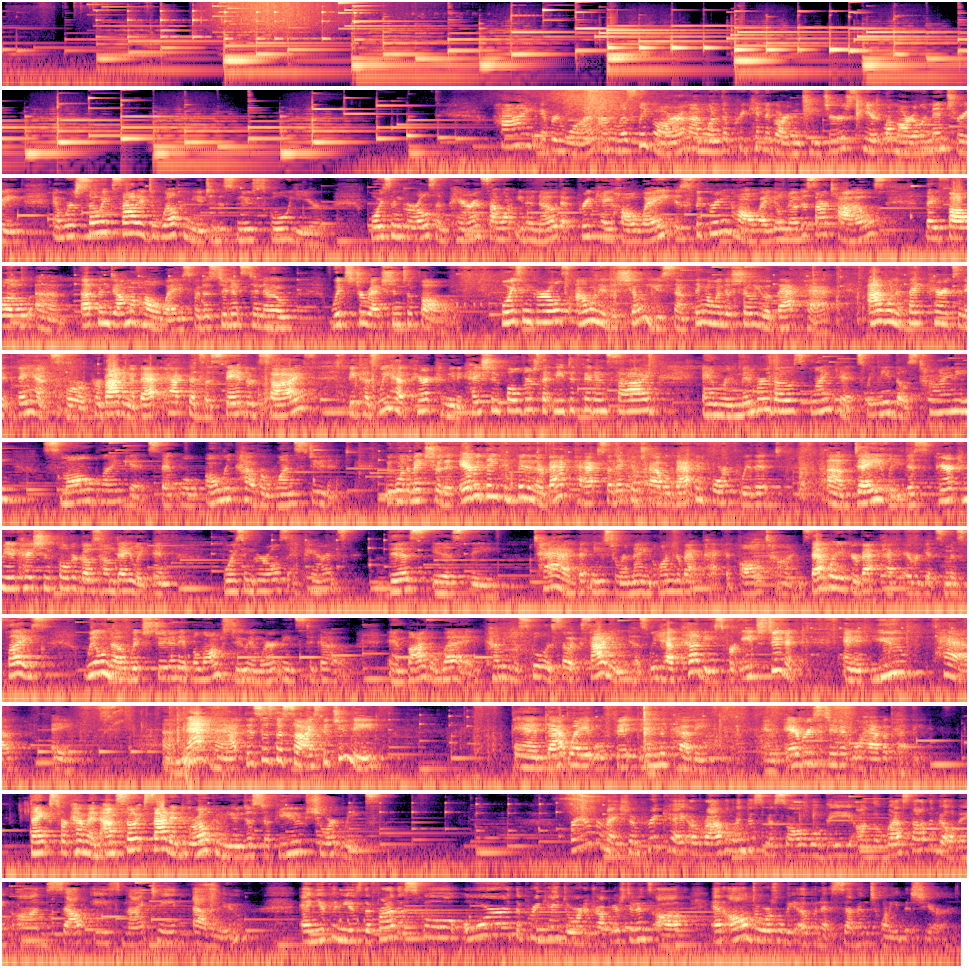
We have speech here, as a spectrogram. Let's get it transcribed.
Leslie Barham. I'm one of the pre-kindergarten teachers here at Lamar Elementary, and we're so excited to welcome you to this new school year. Boys and girls and parents, I want you to know that pre-K hallway is the green hallway. You'll notice our tiles. They follow um, up and down the hallways for the students to know which direction to follow. Boys and girls, I wanted to show you something. I wanted to show you a backpack. I want to thank parents in advance for providing a backpack that's a standard size because we have parent communication folders that need to fit inside. And remember those blankets. We need those tiny, small blankets that will only cover one student. We want to make sure that everything can fit in their backpack so they can travel back and forth with it um, daily. This parent communication folder goes home daily. And boys and girls and parents, this is the tag that needs to remain on your backpack at all times. That way, if your backpack ever gets misplaced, we'll know which student it belongs to and where it needs to go. And by the way, coming to school is so exciting because we have cubbies for each student. And if you have a, a nap mat, this is the size that you need. And that way it will fit in the cubby and every student will have a cubby. Thanks for coming. I'm so excited to welcome you in just a few short weeks. For your information, pre-K arrival and dismissal will be on the west side of the building on Southeast 19th Avenue. And you can use the front of the school or the pre-K door to drop your students off. And all doors will be open at 720 this year.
